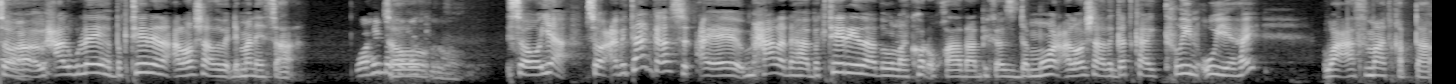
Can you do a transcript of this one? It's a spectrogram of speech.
so waxaa lagu leeyahay bacteriyada calooshaada way dhimanaysaa. So yeah. So cabitaankaas eh, maxaa la dhahaa bacteriyadaadu la kor u qaadaa because the more calooshaada gadkaaga clean uu yahay waa caafimaad qabtaa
